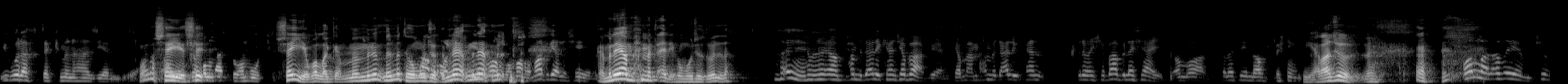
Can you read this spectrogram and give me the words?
يقول أفتك منها زي والله شيء شيء شيء والله من, من متى هو موجود؟ من من, مرة مرة ما بقى له شيء. من أيام محمد علي هو موجود ولا؟ إيه من أيام محمد علي كان شباب يعني. كان مع محمد علي وكان تقريبا شباب لا شايب عمره 30 ل 40 يا رجل. والله العظيم شوف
